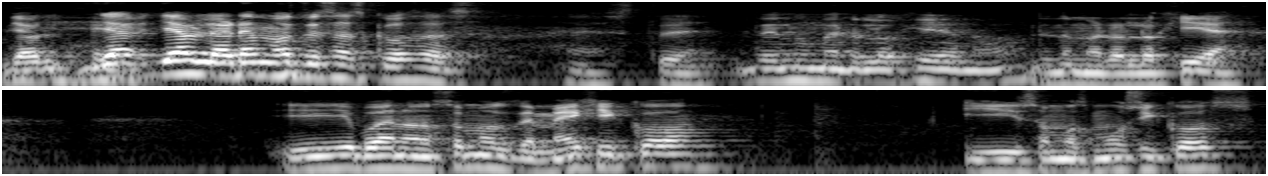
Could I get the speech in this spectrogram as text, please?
ya, ya, ya hablaremos de esas cosas. Este, De numerología, ¿no? de numerología. Y bueno, somos de México y somos músicos.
